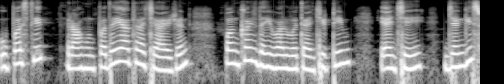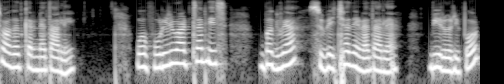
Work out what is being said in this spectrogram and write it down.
उपस्थित राहून पदयात्राचे आयोजन पंकज दहिवाल व त्यांची टीम यांचे जंगी स्वागत करण्यात आले व पुढील वाटचालीस भगव्या शुभेच्छा देण्यात आल्या. Bureau report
